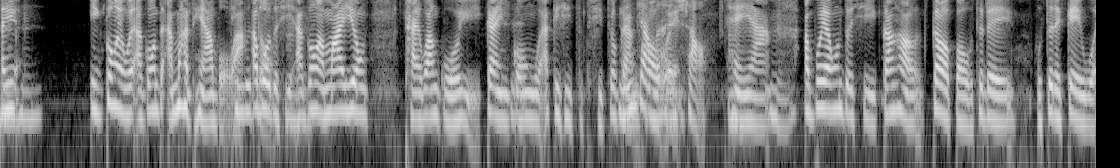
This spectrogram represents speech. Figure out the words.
哎。伊讲诶话，阿公阿妈听无啊，啊无就是阿公阿妈用台湾国语甲因讲话，啊其实是做讲讲的。很少，系呀，啊不然阮就是刚好教育部有这个有即个计划，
